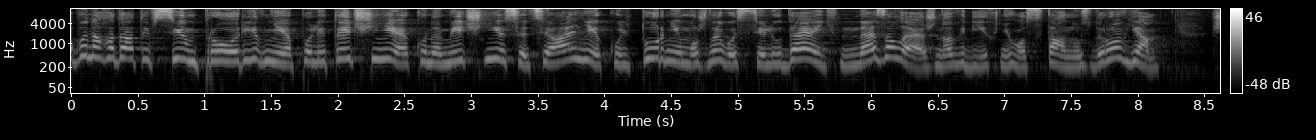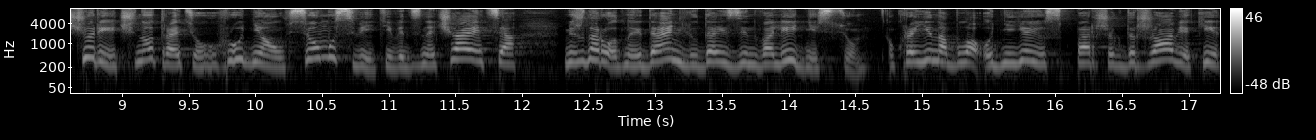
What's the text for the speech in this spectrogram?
Аби нагадати всім про рівні політичні, економічні, соціальні, культурні можливості людей незалежно від їхнього стану здоров'я, щорічно, 3 грудня, у всьому світі відзначається Міжнародний день людей з інвалідністю. Україна була однією з перших держав, які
